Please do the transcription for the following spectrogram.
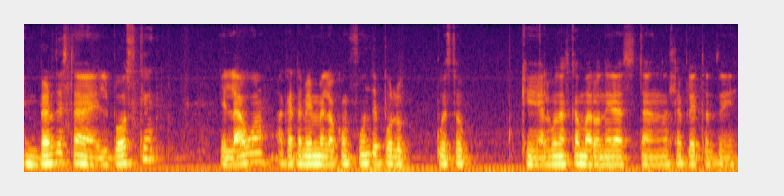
en verde está el bosque, el agua. Acá también me lo confunde por lo puesto que algunas camaroneras están repletas de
